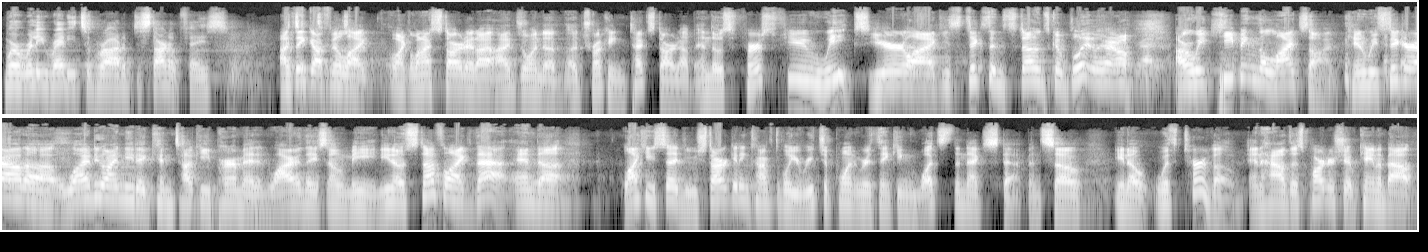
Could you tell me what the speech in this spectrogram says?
we're really ready to grow out of the startup phase. I think I feel like like when I started, I, I joined a, a, trucking tech startup, and those first few weeks, you're like you sticks and stones completely. Oh, right. Are we keeping the lights on? Can we figure out uh, why do I need a Kentucky permit and why are they so mean? You know, stuff like that. And uh, like you said, you start getting comfortable. You reach a point where you're thinking, what's the next step? And so, you know, with Turvo and how this partnership came about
